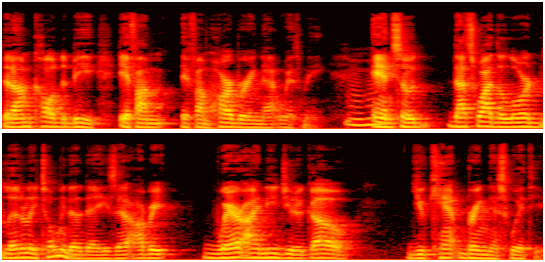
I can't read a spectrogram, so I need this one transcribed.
that I'm called to be if I'm if I'm harboring that with me. Mm-hmm. And so that's why the Lord literally told me the other day, He said, Aubrey, where I need you to go, you can't bring this with you.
